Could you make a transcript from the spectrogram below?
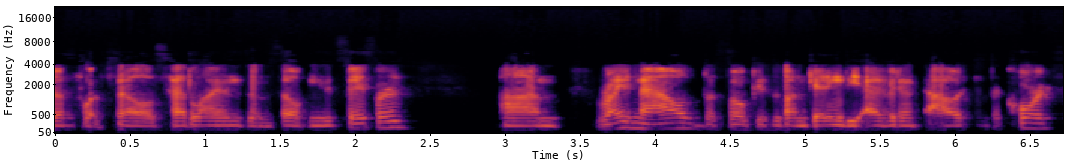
just what sells headlines and sells newspapers. Um, right now, the focus is on getting the evidence out in the courts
